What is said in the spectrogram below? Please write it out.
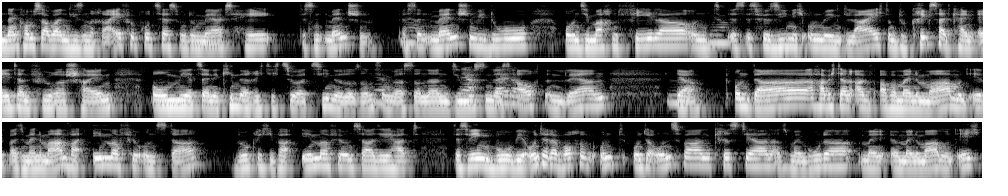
Und dann kommst du aber in diesen Reifeprozess, wo du mhm. merkst, hey, das sind Menschen. Es ja. sind Menschen wie du und sie machen Fehler und ja. es ist für sie nicht unbedingt leicht und du kriegst halt keinen Elternführerschein, um mhm. jetzt deine Kinder richtig zu erziehen oder sonst ja. irgendwas, sondern sie müssen das auch dann lernen. Ja. Und da habe ich dann aber meine Mom und also meine Mom war immer für uns da, wirklich, die war immer für uns da. Die hat deswegen, wo wir unter der Woche und unter uns waren, Christian, also mein Bruder, mein, äh, meine Mom und ich,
